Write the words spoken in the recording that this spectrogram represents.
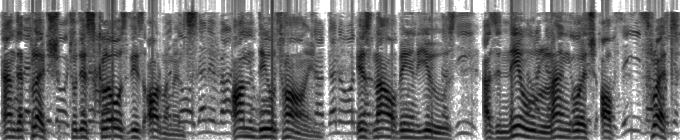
and the pledge to disclose these armaments on due time is now being used as a new language of threat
